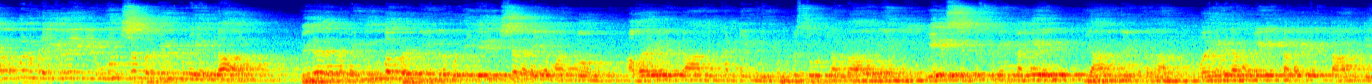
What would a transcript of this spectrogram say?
அன்பு நம்முடைய இருதயத்தில் ஊற்றப்பட்டிருக்குமே என்றால் பிறர் நம்மை துன்பப்படுத்துகின்ற பொழுது எரிச்சல் அடைய மாட்டோம். அவர்களுக்காக கண்ணீர் விடுப்போம் கிறிஸ்துவுக்கு நண்பார்களே இயேசு கிறிஸ்துவின் கண்ணீரை தியானித்திருக்கின்ற நாம் ஒரு நிமிடம் நம்மையை தலைகளை தாழ்த்தி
